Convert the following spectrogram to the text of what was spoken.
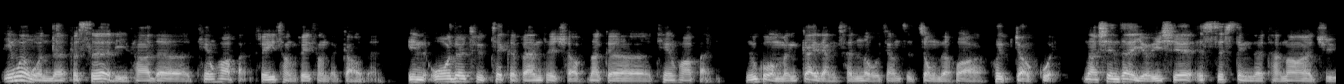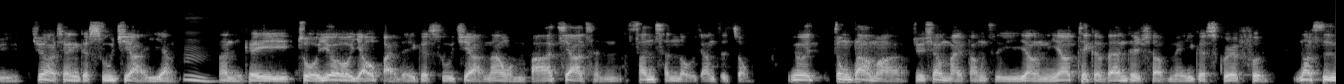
因为我们的 facility 它的天花板非常非常的高的。In order to take advantage of 那个天花板，如果我们盖两层楼这样子种的话，会比较贵。那现在有一些 existing 的 technology，就好像一个书架一样，嗯，那你可以左右摇摆的一个书架，那我们把它架成三层楼这样子种。因为重大嘛就像买房子一样，你要 take advantage of 每一个 square foot，那是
